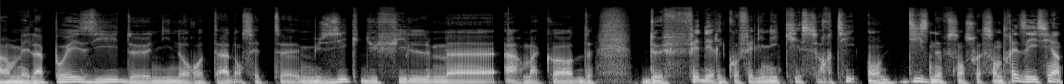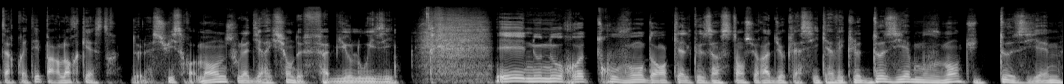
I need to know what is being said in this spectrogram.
Charme et la poésie de Nino Rota dans cette musique du film euh, Armacorde de Federico Fellini qui est sorti en 1973 et ici interprété par l'orchestre de la Suisse romande sous la direction de Fabio Luisi. Et nous nous retrouvons dans quelques instants sur Radio Classique avec le deuxième mouvement du deuxième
